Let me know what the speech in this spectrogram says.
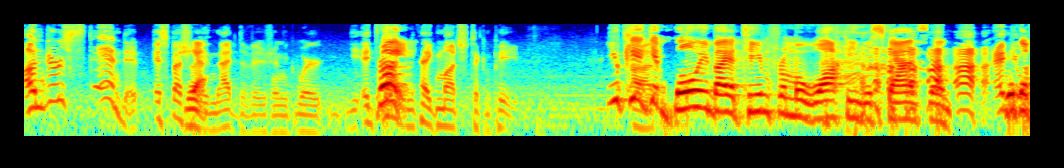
understand it, especially yeah. in that division where it right. doesn't take much to compete. You can't uh, get bullied by a team from Milwaukee, Wisconsin, with a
